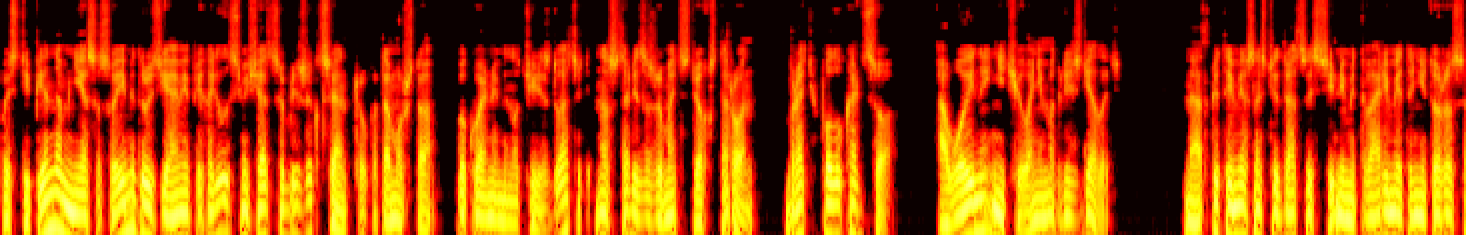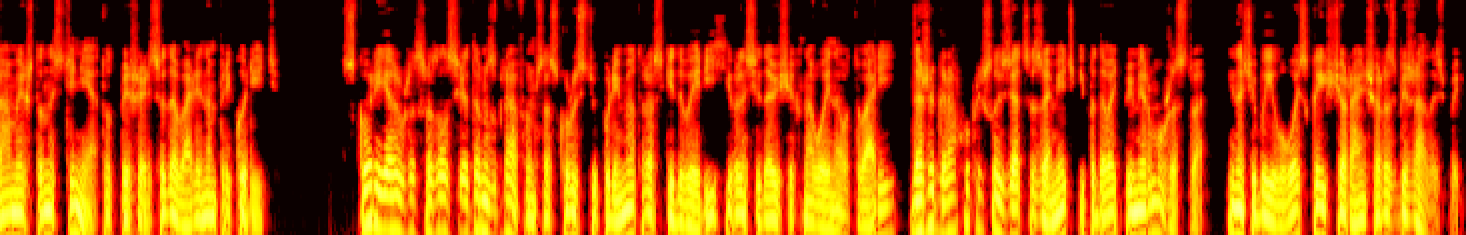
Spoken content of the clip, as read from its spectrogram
Постепенно мне со своими друзьями приходилось смещаться ближе к центру, потому что буквально минут через двадцать нас стали зажимать с трех сторон, брать в полукольцо, а воины ничего не могли сделать. На открытой местности драться с сильными тварями это не то же самое, что на стене, тут пришельцы давали нам прикурить. Вскоре я уже сразился рядом с графом со скоростью пулемета, раскидывая рихи в наседающих на воинов тварей. Даже графу пришлось взяться за меч и подавать пример мужества, иначе бы его войско еще раньше разбежалось бы.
